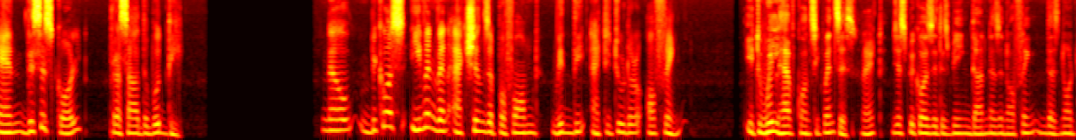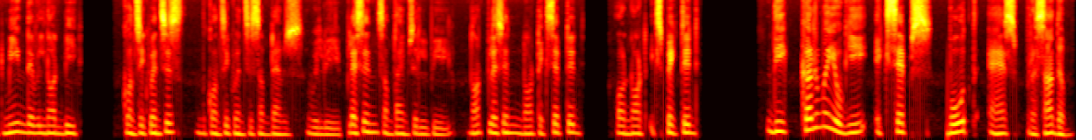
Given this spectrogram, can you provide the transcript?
And this is called prasada buddhi. Now, because even when actions are performed with the attitude or offering, it will have consequences, right? Just because it is being done as an offering does not mean there will not be consequences. The consequences sometimes will be pleasant, sometimes it will be not pleasant, not accepted, or not expected. The Karma Yogi accepts both as prasadam,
